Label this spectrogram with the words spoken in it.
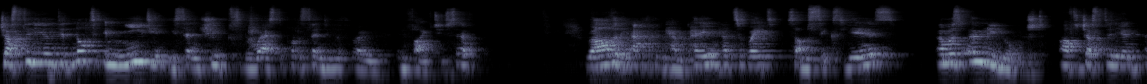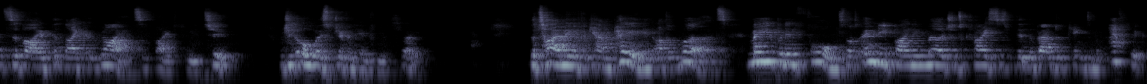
Justinian did not immediately send troops to the west upon ascending the throne in 527. Rather, the African campaign had to wait some six years and was only launched after Justinian had survived the Nika riots of 532 which had almost driven him from the throne. The timing of the campaign, in other words, may have been informed not only by an emergent crisis within the Vandal kingdom of Africa,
